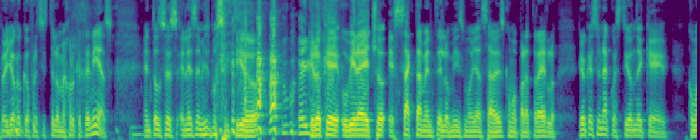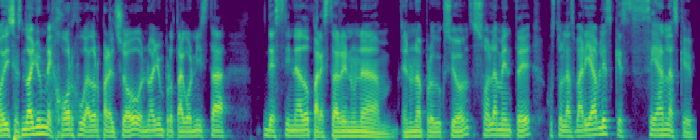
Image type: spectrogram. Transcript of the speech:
Pero yo creo que ofreciste lo mejor que tenías. Entonces, en ese mismo sentido, creo que hubiera hecho exactamente lo mismo, ya sabes, como para traerlo. Creo que es una cuestión de que, como dices, no hay un mejor jugador para el show o no hay un protagonista destinado para estar en una, en una producción, solamente justo las variables que sean las que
